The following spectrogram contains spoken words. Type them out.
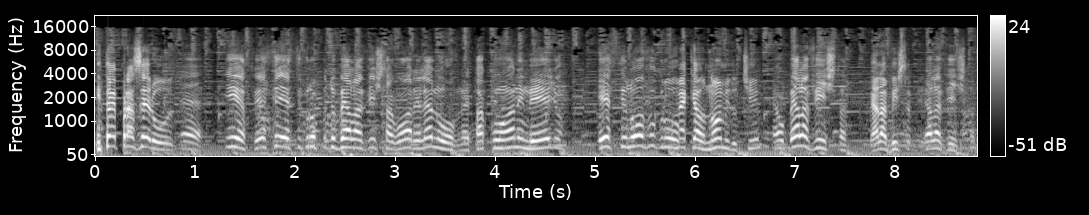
Então é prazeroso. É, isso. Esse, esse grupo do Bela Vista agora, ele é novo, né? Tá com um ano e meio. Esse novo grupo. Como é que é o nome do time? É o Bela Vista. Bela Vista mesmo. Bela Vista.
